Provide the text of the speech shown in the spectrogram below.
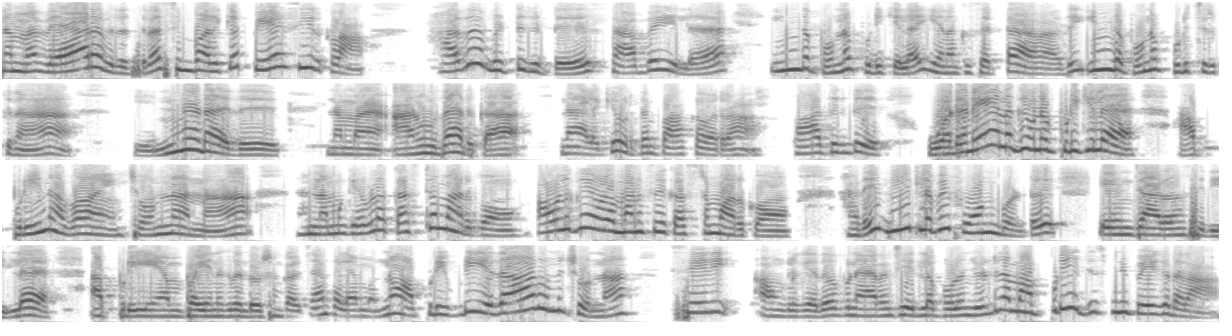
நம்ம வேற விதத்துல சிம்பாலிக்கா பேசியிருக்கலாம். அதை விட்டுக்கிட்டு சபையில இந்த பொண்ணை பிடிக்கல எனக்கு செட் ஆகாது. இந்த பொண்ணை பிடிச்சிருக்கா என்னடா இது? நம்ம அணுதான் இருக்கா? நாளைக்கு ஒருத்தன் பார்க்க வரான் பார்த்துக்கிட்டு உடனே எனக்கு இவனை பிடிக்கல. அப்படின்னு அவன் சொன்னான்னா நமக்கு எவ்வளவு கஷ்டமா இருக்கும்? அவளுக்கும் எவ்வளவு மனசு கஷ்டமா இருக்கும்? அதே வீட்டுல போய் ஃபோன் பண்ணிட்டு என் ஜாதகம் சரியில்லை. அப்படி என் பையனுக்கு ரெண்டு வருஷம் கழிச்சா கல்யாணம் பண்ணணும். அப்படி இப்படி ஏதாவது ஒண்ணு சொன்னா சரி அவங்களுக்கு ஏதோ நேரம் சரியில்லை போலன்னு சொல்லிட்டு நம்ம அப்படியே அட்ஜஸ்ட் பண்ணி போய்க்கிடலாம்.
